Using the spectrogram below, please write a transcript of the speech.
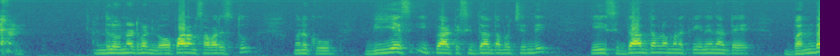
ఇందులో ఉన్నటువంటి లోపాలను సవరిస్తూ మనకు విఎస్ఈ పార్టీ సిద్ధాంతం వచ్చింది. ఈ సిద్ధాంతంలో మనకు ఏంటంటే బంధ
